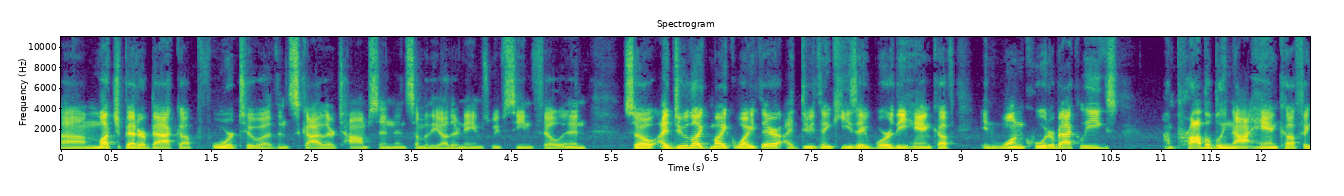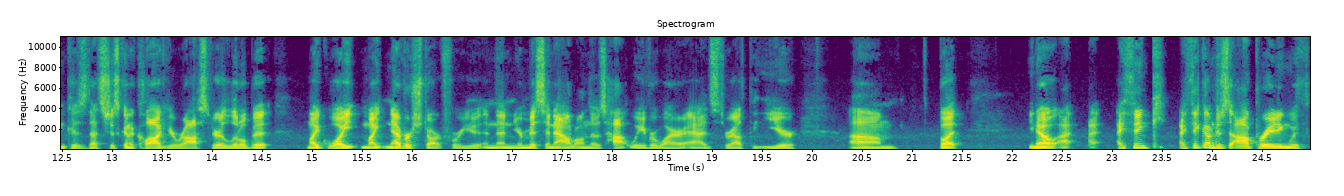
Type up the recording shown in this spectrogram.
Um, much better backup for Tua than Skylar Thompson and some of the other names we've seen fill in. So I do like Mike White there. I do think he's a worthy handcuff in one quarterback leagues. I'm probably not handcuffing because that's just going to clog your roster a little bit. Mike White might never start for you, and then you're missing out on those hot waiver wire ads throughout the year. Um, but you know, I, I think I think I'm just operating with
